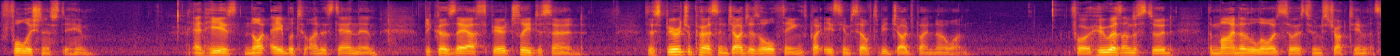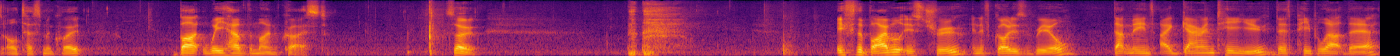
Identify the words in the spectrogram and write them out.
foolishness to him, and he is not able to understand them because they are spiritually discerned. The spiritual person judges all things, but is himself to be judged by no one. For who has understood the mind of the Lord so as to instruct him? That's an Old Testament quote. But we have the mind of Christ. So, if the Bible is true and if God is real, that means I guarantee you there's people out there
